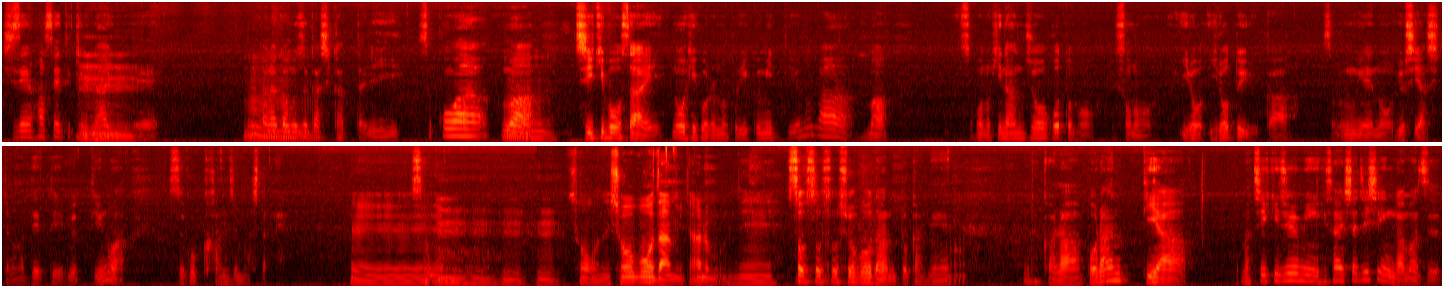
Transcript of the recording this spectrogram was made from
自然発生的にないので。なかなか難しかったり、そこはまあ、うん地域防災の日頃の取り組みっていうのが、まあ、そこの避難所ごとのその色色というかその運営の良し悪しっていうのが出ているっていうのはすごく感じましたね。へえそのうんうんうんうん。そうね消防団みたいなのあるもんね。そうそうそう消防団とかね。だからボランティア、まあ、地域住民被災者自身がまず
